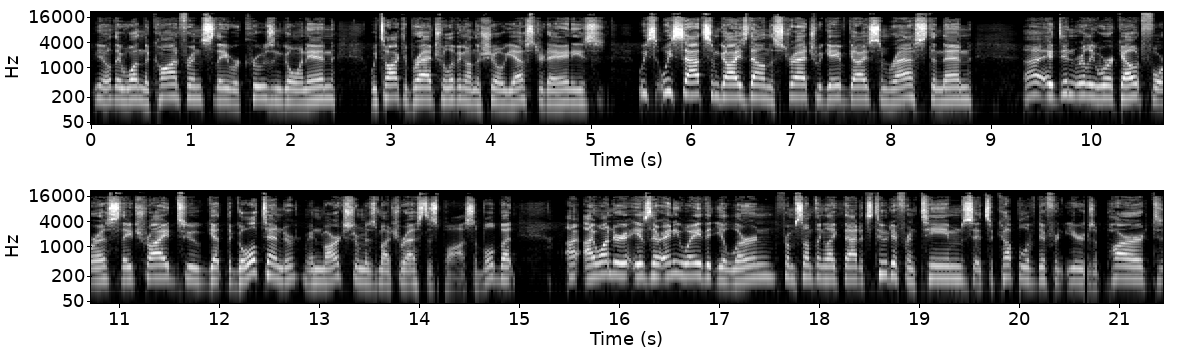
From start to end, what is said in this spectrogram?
You know, they won the conference. They were cruising going in. We talked to Brad Treliving on the show yesterday, and he's we we sat some guys down the stretch. We gave guys some rest, and then. Uh, it didn't really work out for us. They tried to get the goaltender in Markstrom as much rest as possible, but I, I wonder, is there any way that you learn from something like that? It's two different teams, it's a couple of different years apart,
